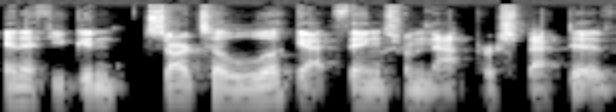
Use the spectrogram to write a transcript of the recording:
And if you can start to look at things from that perspective,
